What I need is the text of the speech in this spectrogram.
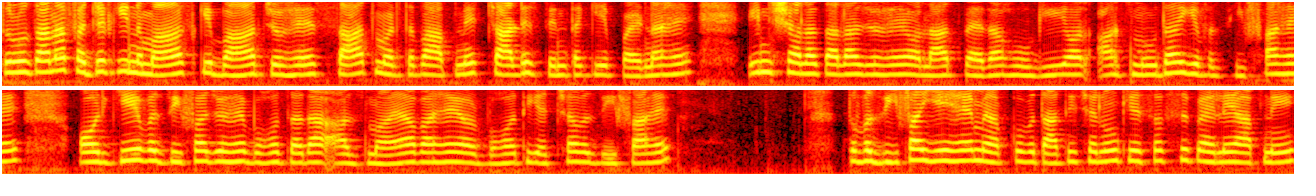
तो रोज़ाना फजर की नमाज़ के बाद जो है सात मरतबा आपने चालीस दिन तक ये पढ़ना है। इन ताला जो है औलाद पैदा होगी और आजमूदा ये वजीफ़ा है। और ये वजीफ़ा जो है बहुत ज़्यादा आजमाया हुआ है और बहुत ही अच्छा वजीफ़ा है। तो वजीफ़ा ये है, मैं आपको बताती चलूँ कि सबसे पहले आपने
